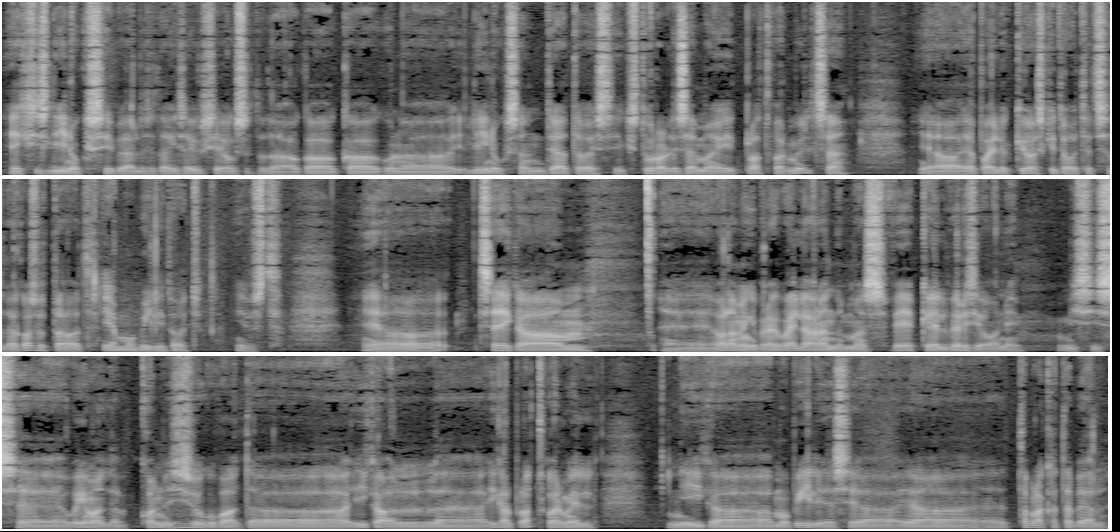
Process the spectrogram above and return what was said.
ehk siis Linuxi peal seda ei saa üksi jooksutada, aga, aga kuna Linux on teatavasti üks turvalisemaid platvorme üldse ja, ja paljud kioskitootjad seda kasutavad. ja mobiilitootjad. just. ja seega äh, olemegi praegu välja arendamas WebGL versiooni, mis siis võimaldab 3D sisu kuvada igal, igal platvormil nii ka mobiilides ja, ja tablakate peal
